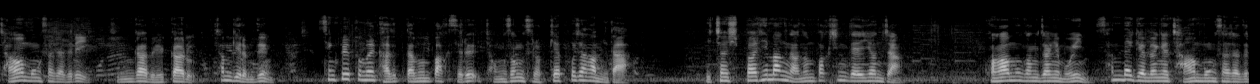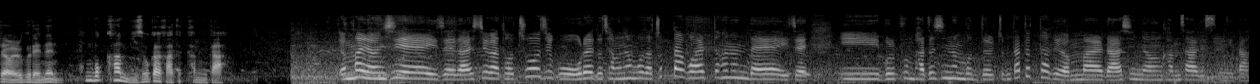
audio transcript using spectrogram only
자원봉사자들이 김과 밀가루, 참기름 등 생필품을 가득 담은 박스를 정성스럽게 포장합니다. 2018 희망 나눔 박싱데이 현장. 광화문 광장에 모인 300여 명의 자원봉사자들의 얼굴에는 행복한 미소가 가득합니다. 연말 연시에 이제 날씨가 더 추워지고 올해도 작년보다 춥다고 할- 하는데 이제 이 물품 받으시는 분들 좀 따뜻하게 연말 나시면 감사하겠습니다.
